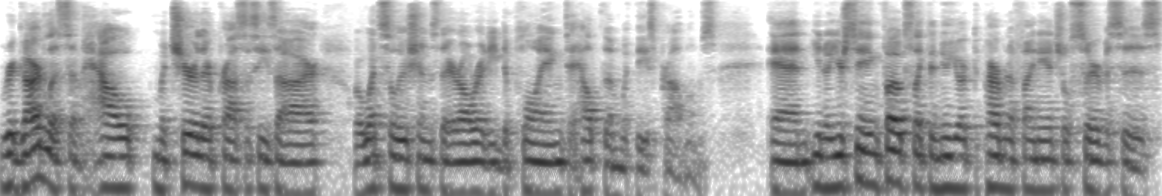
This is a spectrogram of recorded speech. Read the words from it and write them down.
regardless of how mature their processes are or what solutions they're already deploying to help them with these problems. And you know, you're seeing folks like the New York Department of Financial Services,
